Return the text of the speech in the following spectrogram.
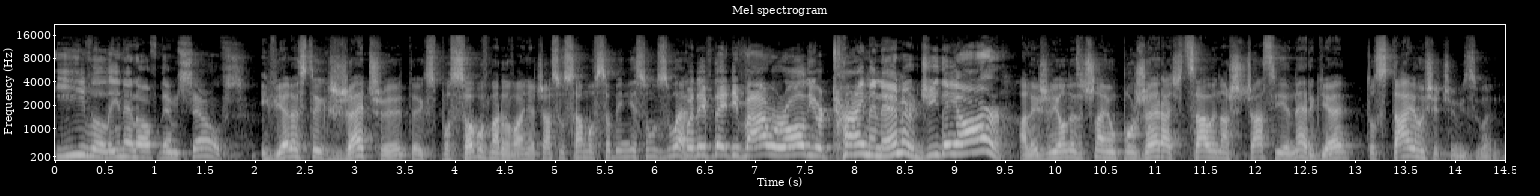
evil in and of themselves. I wiele z tych rzeczy, tych sposobów marnowania czasu samo w sobie nie są złe. But if they devour all your time and energy, they are. Ale jeżeli one zaczynają pożerać cały nasz czas i energię, to stają się czymś złym.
